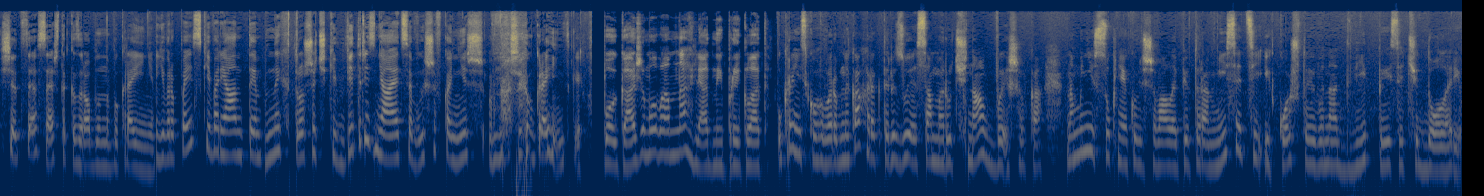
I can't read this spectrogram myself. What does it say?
що це все ж таки зроблено в Україні. Європейські варіанти в них трошечки відрізняється вишивка ніж в наших українських. Покажемо вам наглядний приклад. Українського виробника характеризує саме ручна вишивка. На мені сукня, яку відшивали півтора місяці, і коштує вона дві тисячі доларів.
